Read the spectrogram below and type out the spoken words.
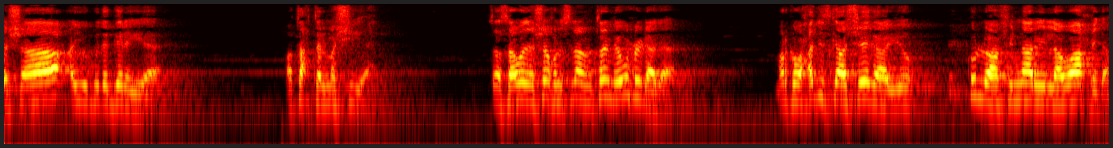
yashaa ayuu gudagelayaa. Waa taxta almashii'a. Saas aawadeed shaykhulislaam ibnu taymiya wuxuu yidhahdaa marka uu xadiiskaa sheegaayo kulluhaa fi nnaari ilaa waaxida.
